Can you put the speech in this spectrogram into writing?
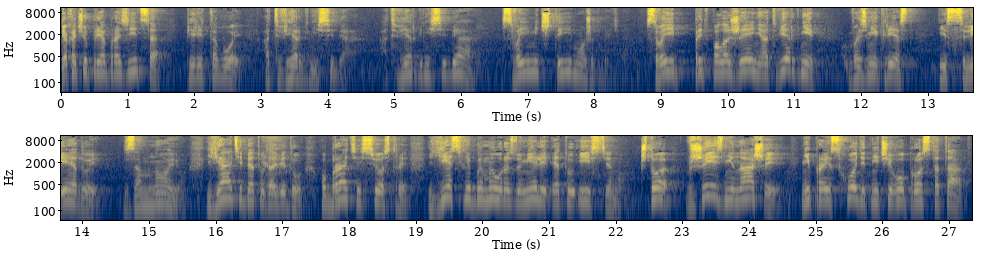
Я хочу преобразиться перед тобой – Отвергни себя. Отвергни себя. Свои мечты, может быть. Свои предположения отвергни. Возьми крест и следуй за мною. Я тебя туда веду. О, братья и сестры, если бы мы уразумели эту истину, что в жизни нашей не происходит ничего просто так –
